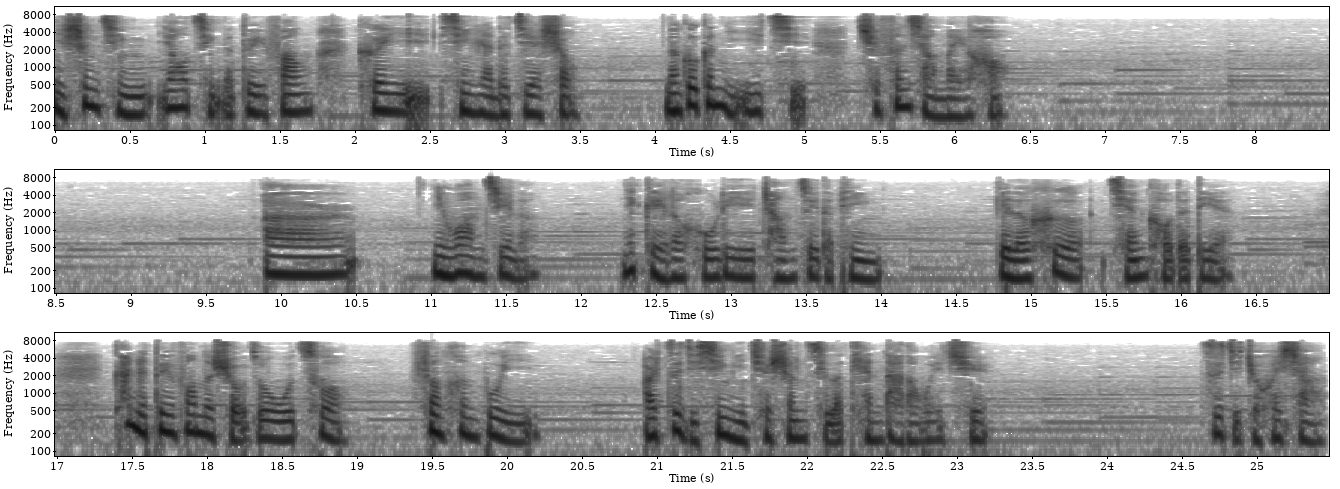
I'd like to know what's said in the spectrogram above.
你盛情邀请的对方可以欣然的接受，能够跟你一起去分享美好。而你忘记了，你给了狐狸长嘴的瓶，给了鹤浅口的碟，看着对方的手足无措，愤恨不已。而自己心里却升起了天大的委屈，自己就会想：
